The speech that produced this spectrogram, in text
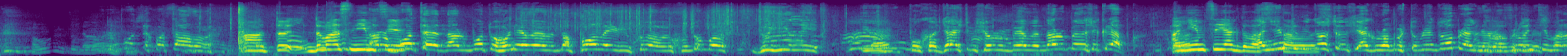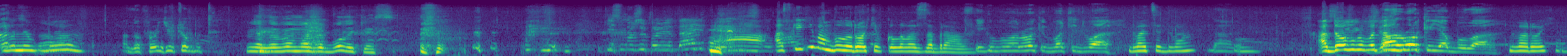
Роботи хватало. А то до вас На німці. роботу, на роботу гонили на поле, і худобу- худобу доїли, і по хазяйстві все робили, наробилися крепко. А німці як до А вас німці ставились? відносилися, як робиш, то буде добре, як не На робиш, то фронті ви- вони були? А на фронті що буде? Ні, ну ви може були якимсь. Якісь, може, пам'ятаєте? А, а скільки вам було років, коли вас забрали? Скільки було років? 22. 22? Да. А довго ви Два там були? роки я була. Два роки.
